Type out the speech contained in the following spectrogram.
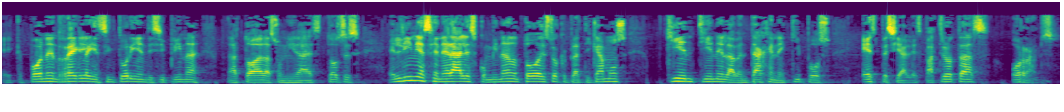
eh, que pone en regla y en cintura y en disciplina a todas las unidades. Entonces, en líneas generales, combinando todo esto que platicamos, ¿quién tiene la ventaja en equipos especiales? ¿Patriotas o Rams?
